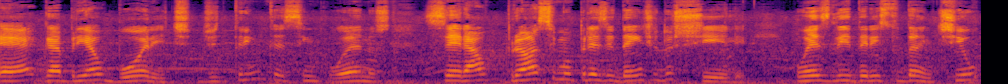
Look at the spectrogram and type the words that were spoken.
É Gabriel Boric, de 35 anos, será o próximo presidente do Chile. O ex-líder estudantil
